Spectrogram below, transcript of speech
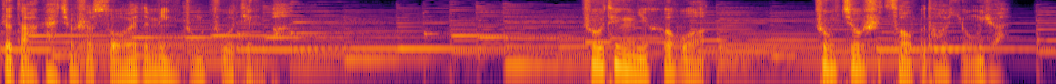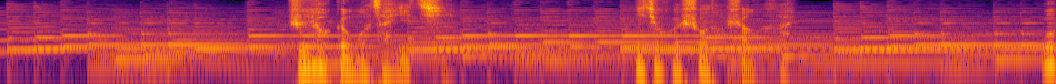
这大概就是所谓的命中注定吧。注定你和我，终究是走不到永远。只要跟我在一起，你就会受到伤害。我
